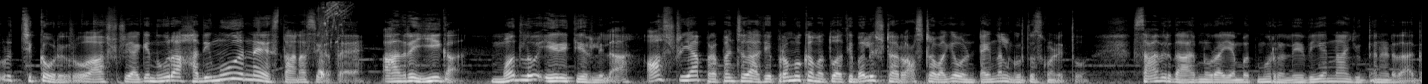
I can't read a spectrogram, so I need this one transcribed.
ಇವರು ಚಿಕ್ಕವರು ಇವರು, ಆಸ್ಟ್ರಿಯಾಗೆ ನೂರ ಹದಿಮೂರನೇ ಸ್ಥಾನ ಸಿಗುತ್ತೆ. ಆದರೆ ಈಗ ಮೊದಲು ಈ ರೀತಿ ಇರಲಿಲ್ಲ. ಆಸ್ಟ್ರಿಯಾ ಪ್ರಪಂಚದ ಅತಿ ಪ್ರಮುಖ ಮತ್ತು ಅತಿ ಬಲಿಷ್ಠ ರಾಷ್ಟ್ರವಾಗಿ ಒಂದು ಟೈಮ್ನಲ್ಲಿ ಗುರುತಿಸಿಕೊಂಡಿತ್ತು. ಸಾವಿರದ ಆರುನೂರ ಎಂಬತ್ಮೂರರಲ್ಲಿ ವಿಯೆನ್ನಾ ಯುದ್ಧ ನಡೆದಾಗ,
